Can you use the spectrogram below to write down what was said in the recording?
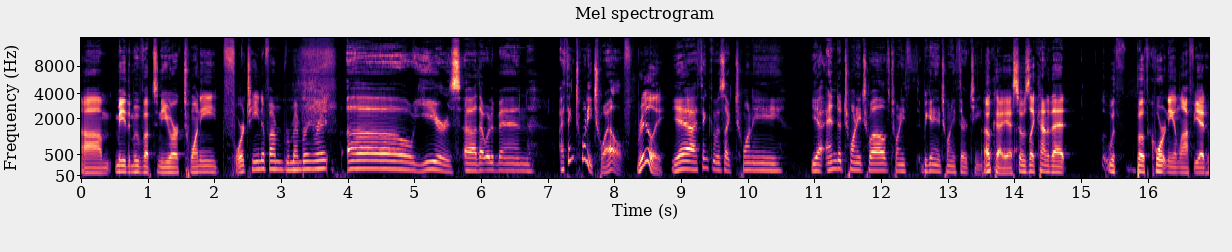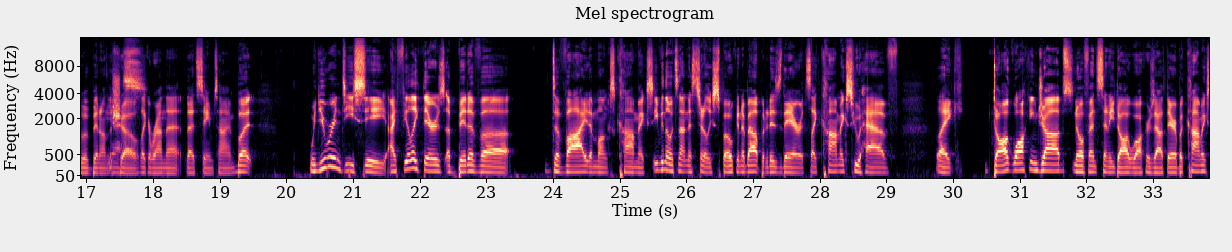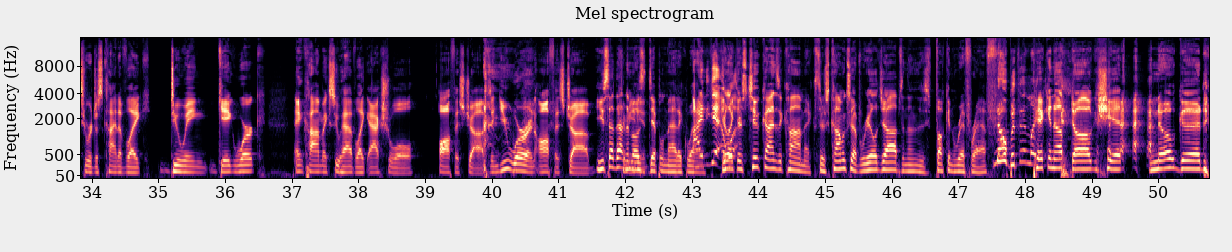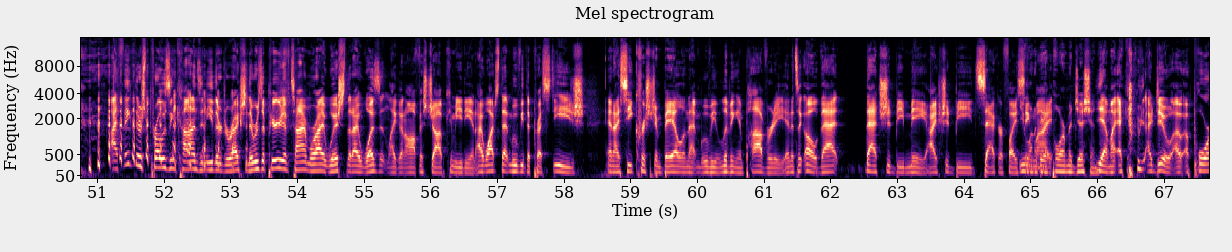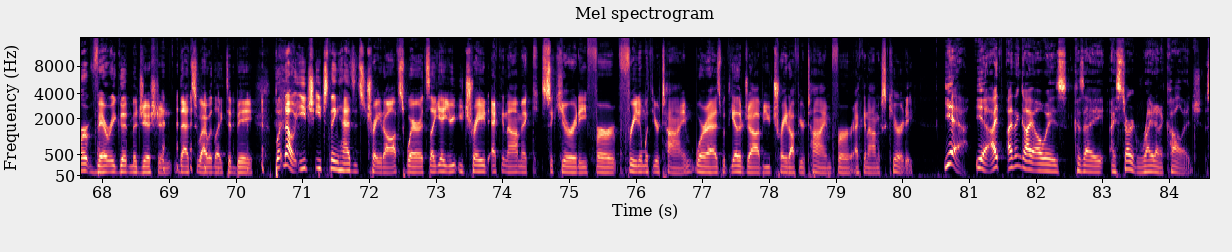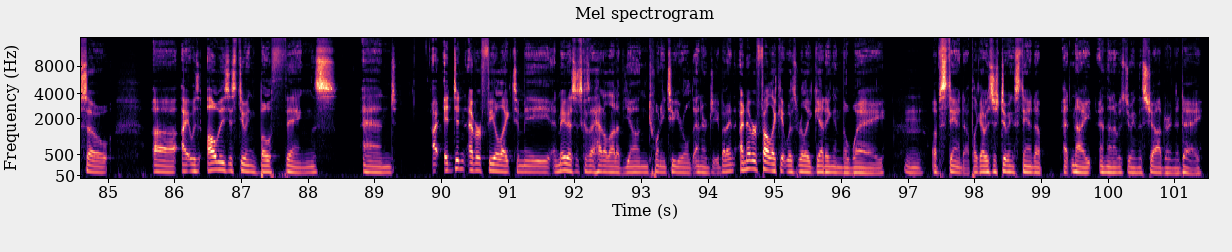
Um, made the move up to New York 2014, if I'm remembering right. Oh, years. Uh, that would have been, I think, 2012. Really? Yeah, I think it was like 20. Yeah, end of 2012, 20 beginning of 2013. Okay, yeah. So it was like kind of that with both Courtney and Lafayette who have been on the Yes. show, like around that that same time. But when you were in DC, I feel like there's a bit of a divide amongst comics, even though it's not necessarily spoken about, but it is there. It's like comics who have like dog walking jobs. No offense to any dog walkers out there, but comics who are just kind of like doing gig work, and comics who have like actual office jobs. And you were an office job. You said that in the most diplomatic way. I- yeah, You're well- like, there's two kinds of comics. There's comics who have real jobs, and then there's fucking riffraff. No, but then like Picking up dog shit, no good. I think there's pros and cons in either direction. There was a period of time where I wished that I wasn't like an office job comedian. I watched that movie The Prestige and I see Christian Bale in that movie living in poverty and it's like, "Oh, that that should be me. I should be sacrificing You want to my be a poor magician. yeah, my I do a, a poor, very good magician. That's who I would like to be. But no, each each thing has its trade offs. Where it's like, yeah, you, you trade economic security for freedom with your time, whereas with the other job, you trade off your time for economic security. Yeah, yeah. I I think I always because I I started right out of college, so uh, I was always just doing both things, and I, it didn't ever feel like to me, and maybe it's just because I had a lot of young twenty two year old energy, but I I never felt like it was really getting in the way of stand up. Like I was just doing stand up at night, and then I was doing this job during the day.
